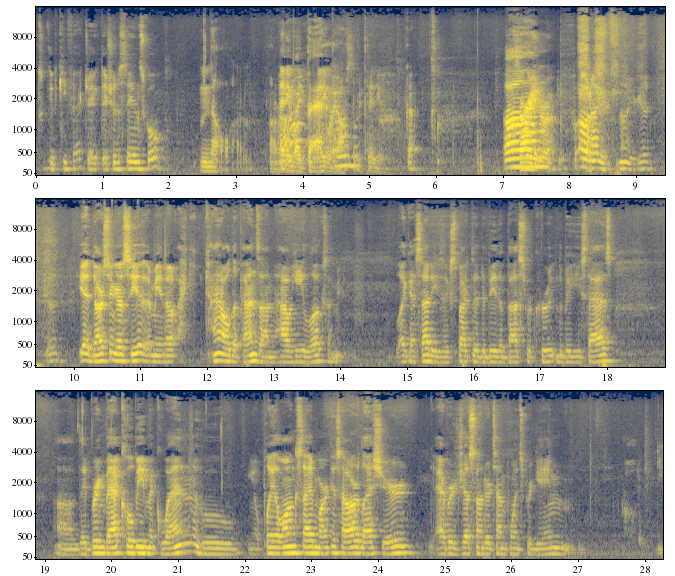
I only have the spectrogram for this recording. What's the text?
It's a good key fact, Jake. They should have stayed in school. No, I don't, I don't know Anyway, about that. anyway, Austin, continue. Okay. Sorry to Um, interrupt you. Oh no, you're no, you're good. Good. Yeah, Darcy Garcia. I mean, uh, it kind of all depends on how he looks. I mean, like I said, he's expected to be the best recruit in the Big East has. Um, they bring back Koby McEwen, who you know played alongside Marcus Howard last year, averaged just under ten points per game. You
